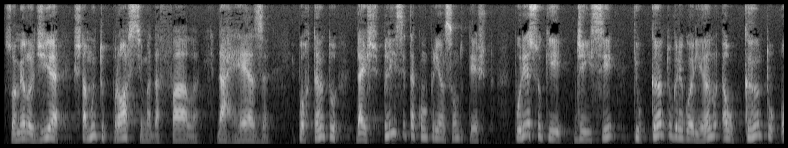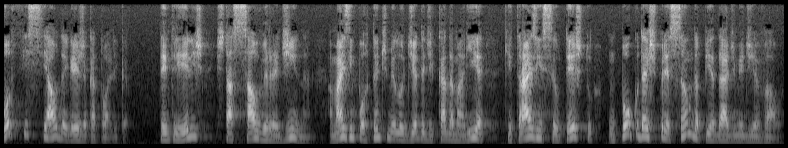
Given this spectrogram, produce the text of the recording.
Sua melodia está muito próxima da fala, da reza, e, portanto, da explícita compreensão do texto. Por isso que diz-se que o canto gregoriano é o canto oficial da Igreja Católica. Dentre eles está Salve Regina, a mais importante melodia dedicada a Maria, que traz em seu texto um pouco da expressão da piedade medieval.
